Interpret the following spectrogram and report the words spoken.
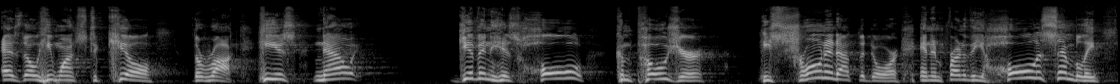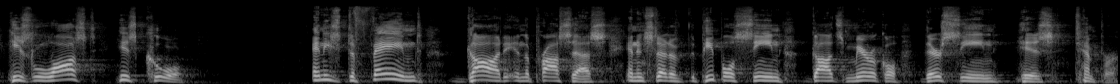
as though he wants to kill the rock. He is now given his whole composure. He's thrown it out the door, and in front of the whole assembly, he's lost his cool. And he's defamed God in the process. And instead of the people seeing God's miracle, they're seeing his temper.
